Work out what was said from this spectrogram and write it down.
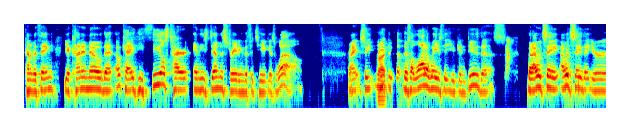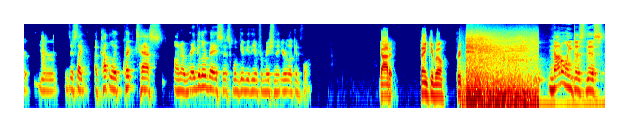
kind of a thing. You kind of know that okay, he feels tired and he's demonstrating the fatigue as well right? So right. You, there's a lot of ways that you can do this, but I would say I would say that you're you're just like a couple of quick tests on a regular basis will give you the information that you're looking for. Got it. Thank you, Bill. Not only does this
